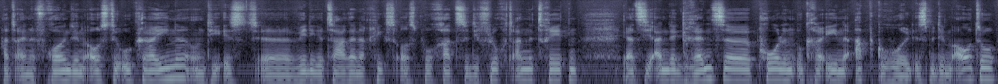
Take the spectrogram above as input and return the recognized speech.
hat eine Freundin aus der Ukraine und die ist äh, wenige Tage nach Kriegsausbruch hat sie die Flucht angetreten. Er hat sie an der Grenze Polen-Ukraine abgeholt, ist mit dem Auto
